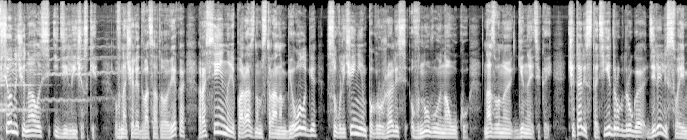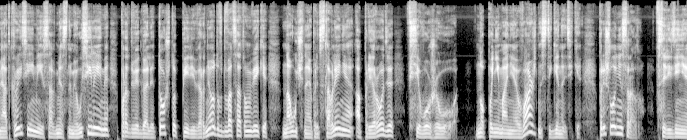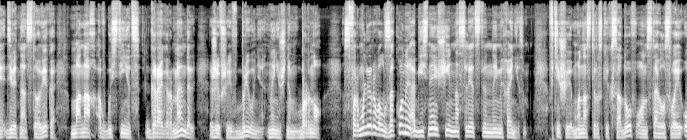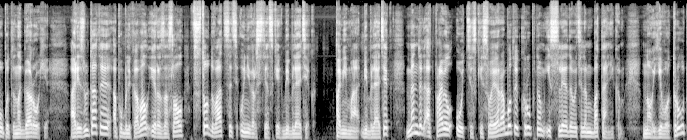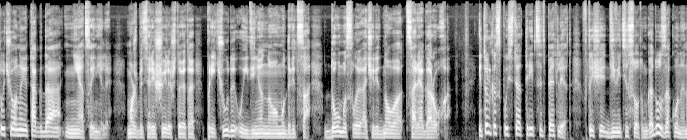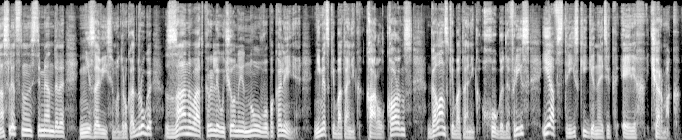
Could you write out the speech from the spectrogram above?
Все начиналось идиллически – в начале XX века рассеянные по разным странам биологи с увлечением погружались в новую науку, названную генетикой, читали статьи друг друга, делились своими открытиями и совместными усилиями продвигали то, что перевернет в XX веке научное представление о природе всего живого. Но понимание важности генетики пришло не сразу. В середине XIX века монах-августинец Грегор Мендель, живший в Брюне, нынешнем Брно, сформулировал законы, объясняющие наследственный механизм. В тиши монастырских садов он ставил свои опыты на горохе, а результаты опубликовал и разослал в 120 университетских библиотек. Помимо библиотек, Мендель отправил оттиски своей работы крупным исследователям-ботаникам, но его труд ученые тогда не оценили. Может быть, решили, что это причуды уединенного мудреца, домыслы очередного царя Гороха. И только спустя 35 лет, в 1900 году, законы наследственности Менделя, независимо друг от друга, заново открыли ученые нового поколения. Немецкий ботаник Карл Корнс, голландский ботаник Хуго де Фрис и австрийский генетик Эрих Чермак.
